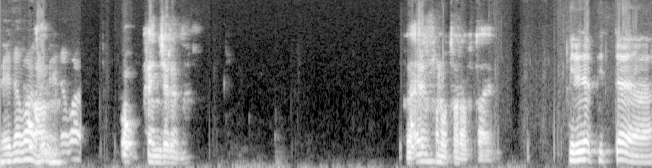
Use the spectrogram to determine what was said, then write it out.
B'de var değil Abi. mi? B'de var. O pencerede. En son o taraftaydı. Biri de pitte ya.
